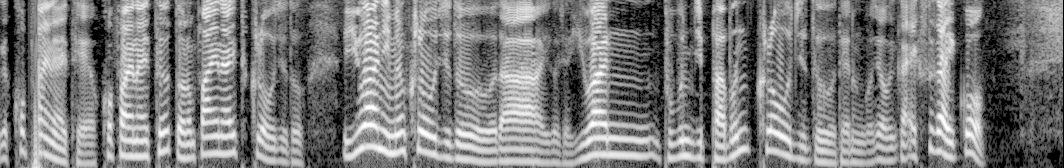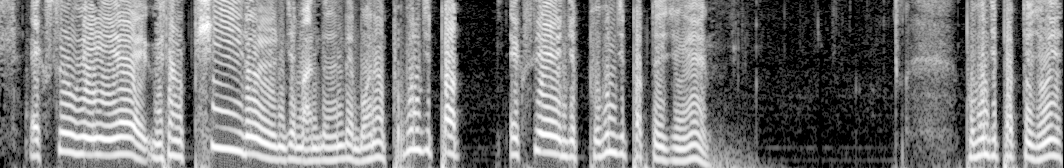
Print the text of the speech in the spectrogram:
게 코파이나이트예요. 코파이나이트 또는 파이나이트 클로즈드. 유한이면 클로즈드다 이거죠. 유한 부분 집합은 클로즈드 되는 거죠. 그러니까 x가 있고 x 위에 위상 t를 이제 만드는데 뭐냐 부분 집합 x의 이제 부분 집합들 중에 부분 집합들 중에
